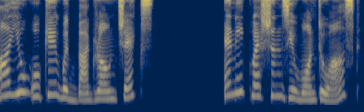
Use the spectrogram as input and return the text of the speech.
Are you okay with background checks? Any questions you want to ask?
